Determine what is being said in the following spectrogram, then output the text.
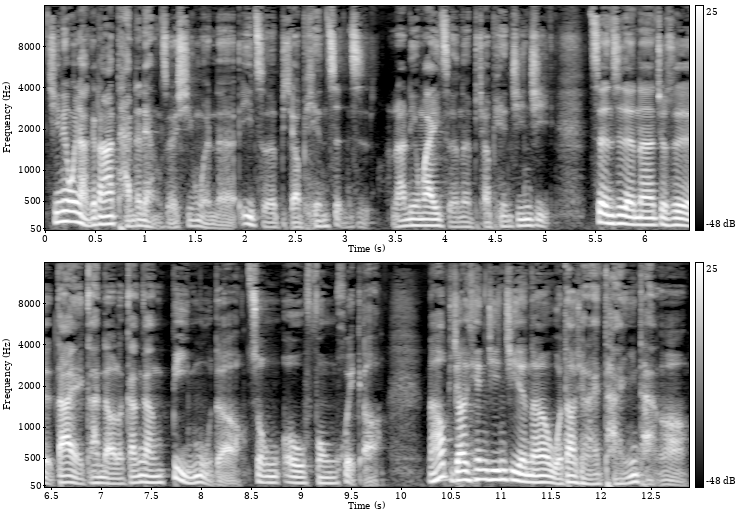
今天我想跟大家谈的两则新闻呢，一则比较偏政治，那另外一则呢比较偏经济。政治的呢，就是大家也看到了刚刚闭幕的中欧峰会啊，然后比较偏经济的呢，我倒想来谈一谈啊，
